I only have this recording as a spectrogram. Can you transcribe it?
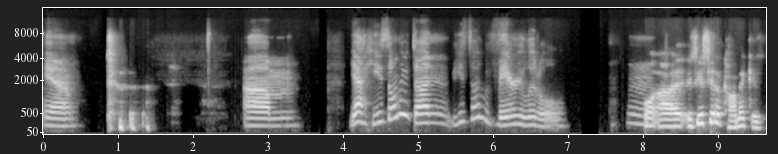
Yeah. um yeah, he's only done he's done very little. Hmm. Well, uh, is he a stand-up comic? Is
